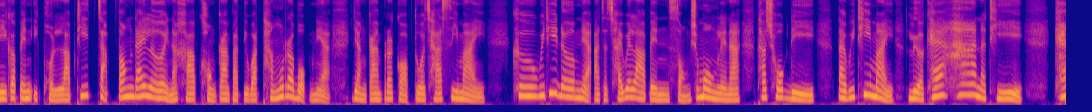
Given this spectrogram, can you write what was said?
นี่ก็เป็นอีกผลลัพธ์ที่จับต้องได้เลยนะครับ ของการปฏิวัติทั้งระบบเนี่ย อย่างการประกอบตัวชาร์จซีใหม่ คือวิธีเดิมเนี่ยอาจจะใช้เวลาเป็น 2 ชั่วโมงเลยนะ ถ้าโชคดี แต่วิธีใหม่เหลือแค่ 5 นาที แค่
